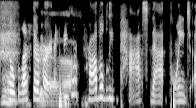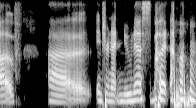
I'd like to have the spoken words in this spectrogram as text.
so bless their heart. I think we're probably past that point of uh, internet newness, but um,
